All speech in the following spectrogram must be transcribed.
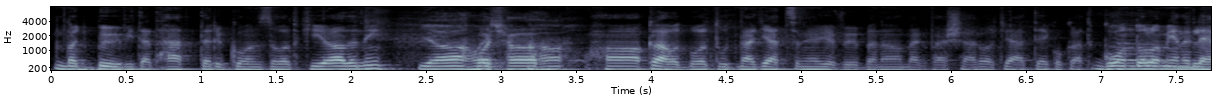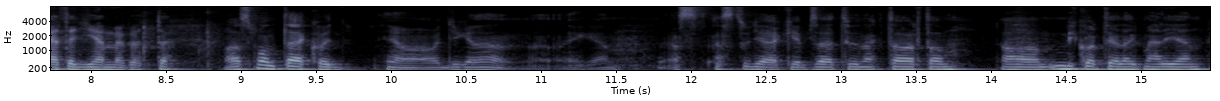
nagy bővített hátterű konzolt kiadni, Ja, hogy, hogyha aha. ha cloudból tudnád játszani a jövőben a megvásárolt játékokat. Gondolom hogy lehet egy ilyen mögötte. Azt mondták, hogy, ja, hogy igen, igen. Ezt, ezt ugye elképzelhetőnek tartom. A, mikor tényleg már ilyen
